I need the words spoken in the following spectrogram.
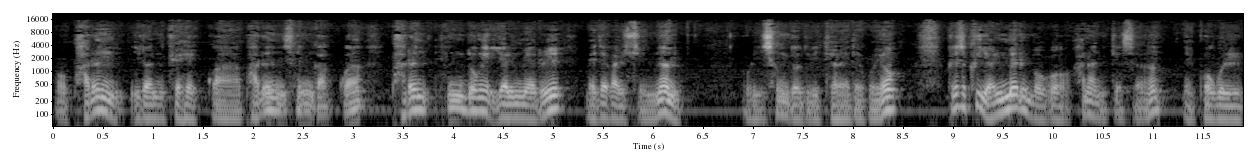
어, 바른 이런 계획과 바른 생각과 바른 행동의 열매를 맺어갈 수 있는 우리 성도들이 되어야 되고요. 그래서 그 열매를 보고 하나님께서 네, 복을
